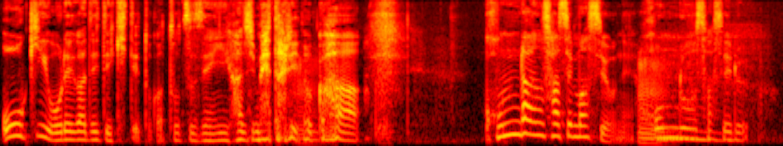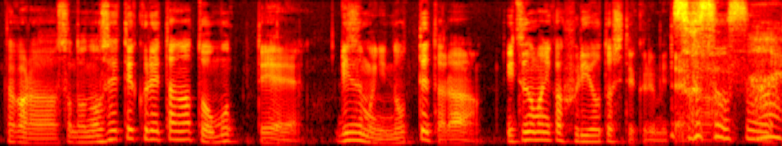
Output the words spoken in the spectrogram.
大きい俺が出てきてとか突然言い始めたりとか、混乱させますよね。うん。翻弄させる、だからその乗せてくれたなと思ってリズムに乗ってたらいつの間にか振り落としてくるみたいな。そうそうそう。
